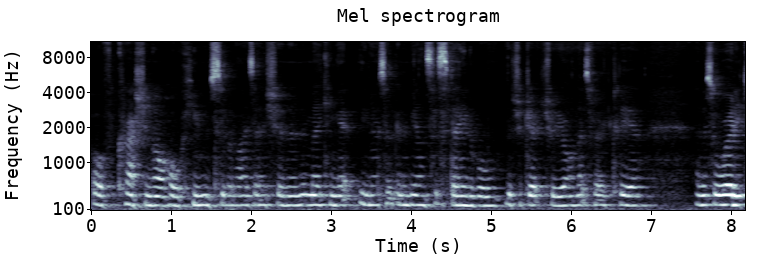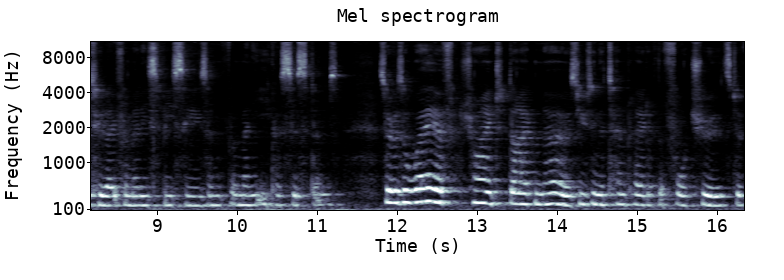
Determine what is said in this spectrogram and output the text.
of crashing our whole human civilization and making it, you know, it's going to be unsustainable, the trajectory on, that's very clear. And it's already too late for many species and for many ecosystems. So it was a way of trying to diagnose, using the template of the Four Truths, to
